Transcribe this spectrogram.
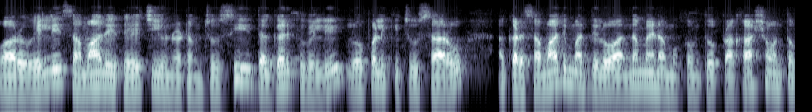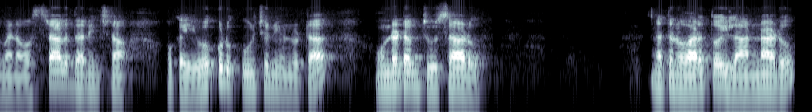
వారు వెళ్ళి సమాధి తెరిచి ఉండటం చూసి దగ్గరికి వెళ్ళి లోపలికి చూశారు. అక్కడ సమాధి మధ్యలో అందమైన ముఖంతో ప్రకాశవంతమైన వస్త్రాలు ధరించిన ఒక యువకుడు కూర్చొని ఉండుట ఉండటం చూశాడు. అతను వారితో ఇలా అన్నాడు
